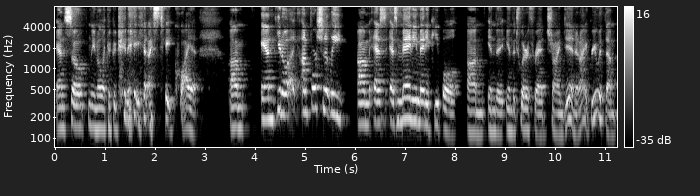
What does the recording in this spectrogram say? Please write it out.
And so, you know, like a good Canadian, I stayed quiet. Um, and you know, unfortunately, um, as as many many people um, in the in the Twitter thread chimed in, and I agree with them.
